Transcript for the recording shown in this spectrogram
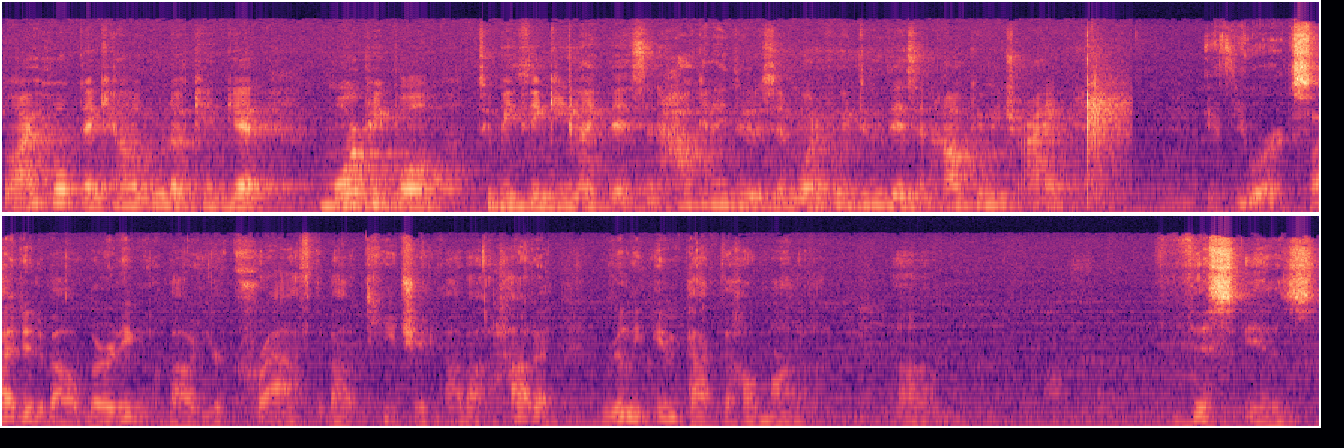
So I hope that Keala'ula can get more people to be thinking like this and how can I do this and what if we do this and how can we try? If you are excited about learning about your craft, about teaching, about how to really impact the Haumana, um, this is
